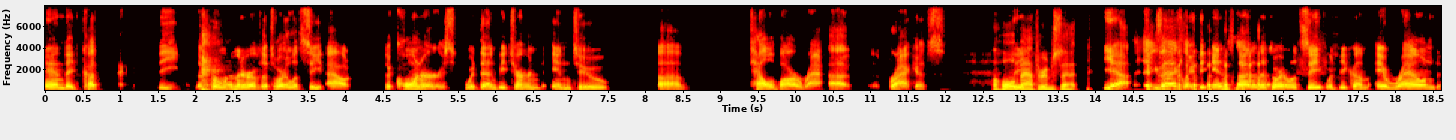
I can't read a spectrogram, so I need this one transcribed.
and they'd cut the, the perimeter of the toilet seat out. The corners would then be turned into uh, towel bar ra- uh, brackets a whole the, bathroom set. Yeah, exactly. the inside of the toilet seat would become a round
